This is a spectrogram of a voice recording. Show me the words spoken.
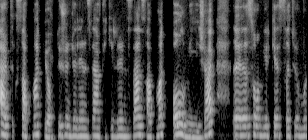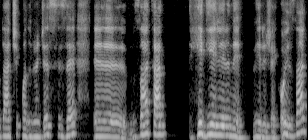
Artık sapmak yok. Düşüncelerinizden, fikirlerinizden sapmak olmayacak. Eee, son bir kez Satürn buradan çıkmadan önce size, eee, zaten hediyelerini verecek. O yüzden,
